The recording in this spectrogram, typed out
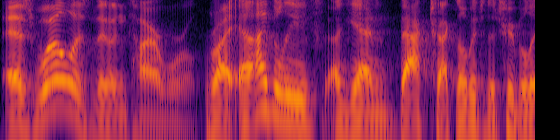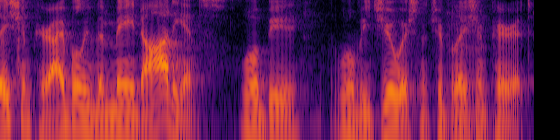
as well as the entire world. Right. And I believe, again, backtrack a little bit to the tribulation period, I believe the main audience will be, will be Jewish in the tribulation period.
